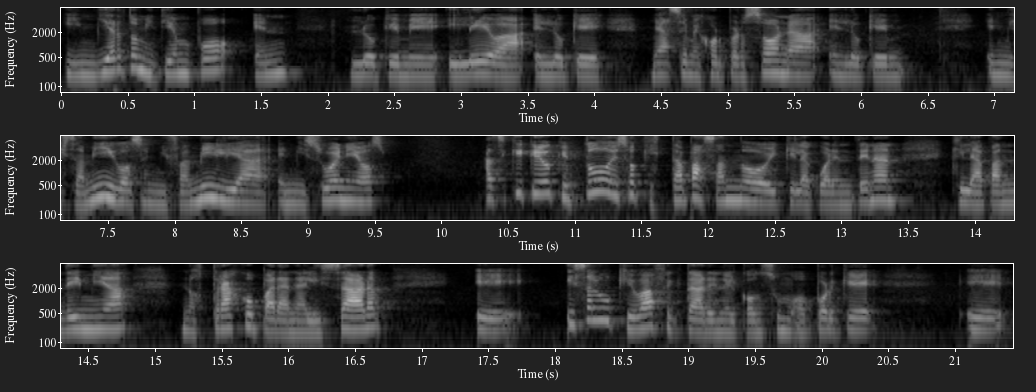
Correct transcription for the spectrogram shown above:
invierto mi tiempo en lo que me eleva, en lo que me hace mejor persona, en lo que en mis amigos, en mi familia, en mis sueños. Así que creo que todo eso que está pasando hoy, que la cuarentena, que la pandemia nos trajo para analizar, eh, es algo que va a afectar en el consumo, porque eh,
